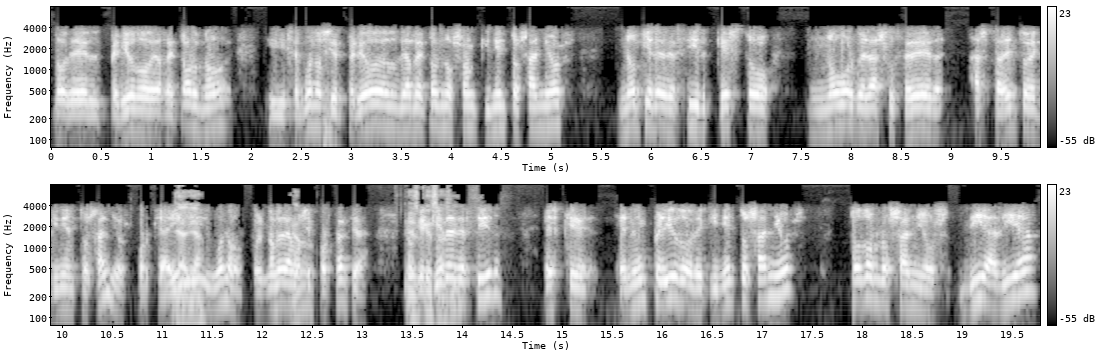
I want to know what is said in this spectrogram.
lo del periodo de retorno y dice, bueno, si el periodo de retorno son 500 años, no quiere decir que esto no volverá a suceder hasta dentro de 500 años, porque ahí, bueno, pues no le damos importancia. Lo que, quiere decir es que en un periodo de 500 años, todos los años, día a día,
